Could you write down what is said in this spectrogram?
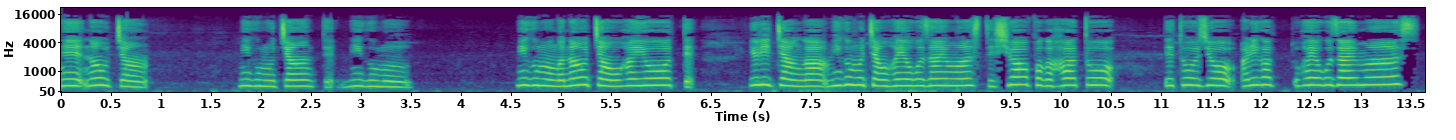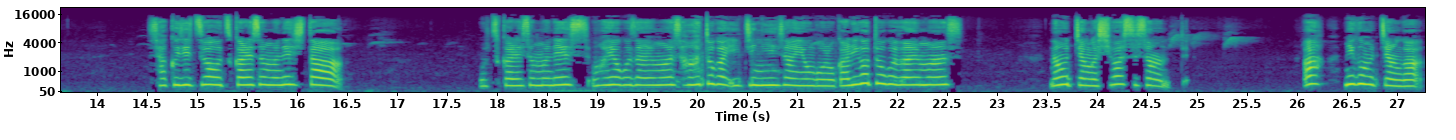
ねえ、なおちゃん、みぐもちゃんって、みぐも、みぐもがなおちゃんおはようって、ゆりちゃんがみぐもちゃんおはようございますって、シワオパがハートで登場。ありが、おはようございます。昨日はお疲れ様でした。お疲れ様です。おはようございます。ハートが123456ありがとうございます。なおちゃんがシワスさんって。あ、みぐむちゃんが、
